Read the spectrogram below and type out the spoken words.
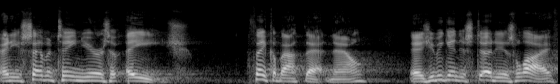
And he's 17 years of age. Think about that now. As you begin to study his life,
